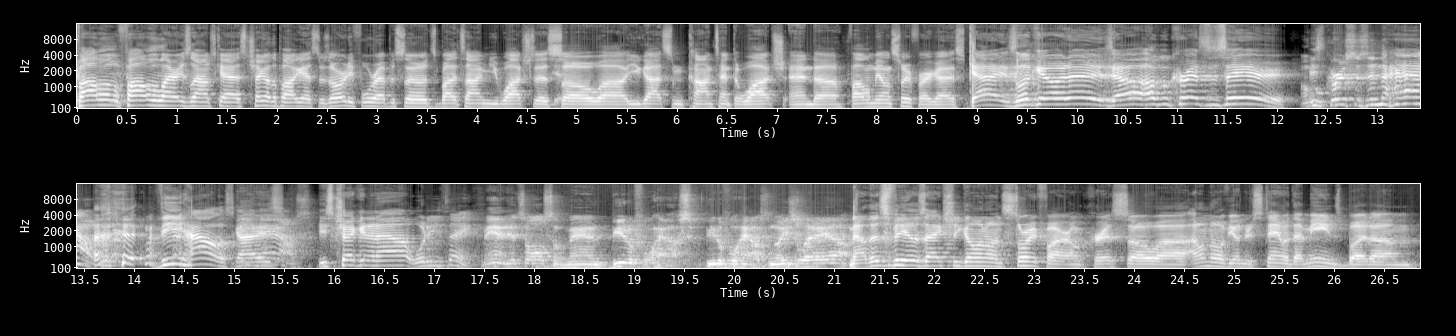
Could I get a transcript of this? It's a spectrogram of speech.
Follow follow Larry's Loungecast. Check out the podcast. There's already four episodes by the time you watch this, so uh, you got some content to watch. And uh, follow me on Storyfire, guys. Guys, look at what it is, yo! Uncle Chris is here. Uncle Chris is in the house. the house, guys. The house. He's checking it out. What do you think? man, it's awesome, man. Beautiful house. Beautiful house. Nice layout. Now this video is actually going on Storyfire, Uncle Chris. So uh, I don't know if you understand what that means, but um,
